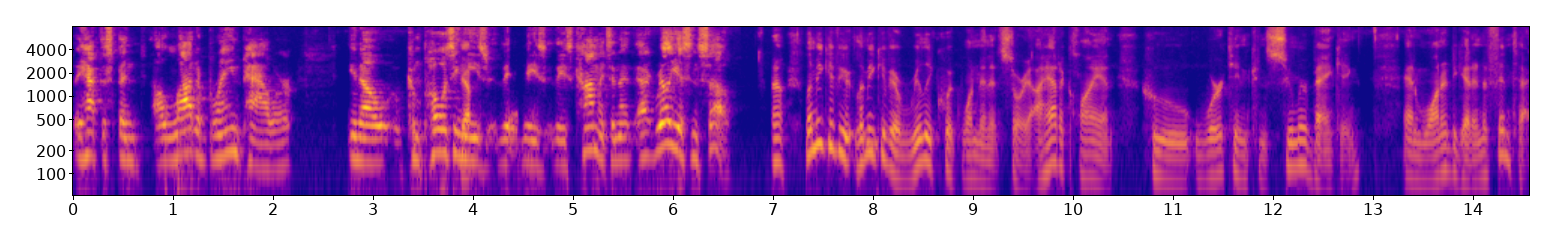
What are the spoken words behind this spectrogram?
they have to spend a lot of brain power, you know, composing Yep. these, these, these comments. And that, that really isn't so. Now, let me give you let me give you a really quick one minute story. I had a client who worked in consumer banking and wanted to get into fintech.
